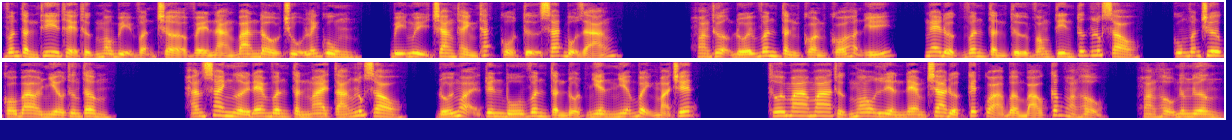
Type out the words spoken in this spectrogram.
vân tần thi thể thực mau bị vận trở về nàng ban đầu trụ lãnh cung, bị ngụy trang thành thắt cổ tự sát bộ dáng. Hoàng thượng đối Vân Tần còn có hận ý, nghe được Vân Tần tử vong tin tức lúc sau, cũng vẫn chưa có bao nhiêu thương tâm. Hắn sai người đem Vân Tần mai táng lúc sau, đối ngoại tuyên bố Vân Tần đột nhiên nhiễm bệnh mà chết. Thôi ma ma thực mau liền đem tra được kết quả bẩm báo cấp hoàng hậu, hoàng hậu nương nương,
